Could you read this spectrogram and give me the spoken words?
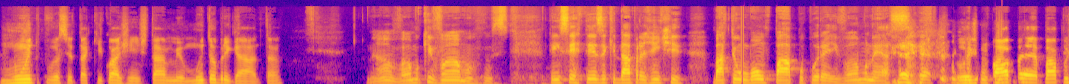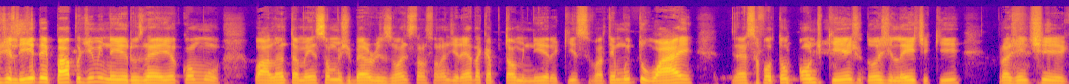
muito por você estar aqui com a gente, tá? Meu, muito obrigado, tá? Não, vamos que vamos. Tenho certeza que dá para a gente bater um bom papo por aí. Vamos nessa. Hoje o papo é papo de líder e papo de mineiros, né? Eu, como o Alan também, somos de Belo Horizonte, estamos falando direto da capital mineira aqui. Vai ter muito uai, né? só faltou pão de queijo, doce de leite aqui, para a gente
